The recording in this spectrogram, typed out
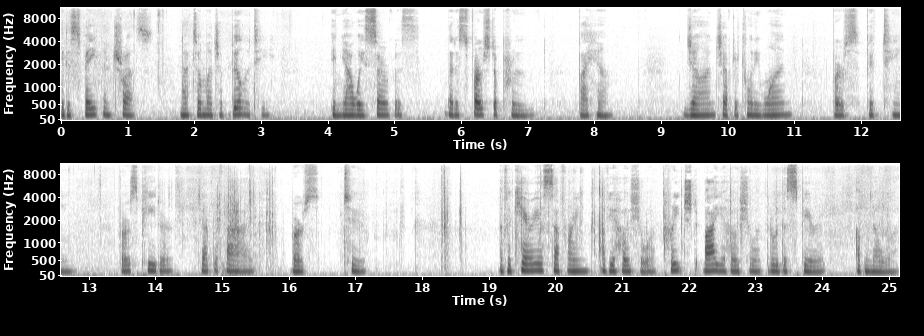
It is faith and trust, not so much ability in Yahweh's service that is first approved by Him. John chapter 21, verse 15. 1 Peter chapter 5, verse 2 the vicarious suffering of Yehoshua, preached by Yehoshua through the spirit of Noah.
